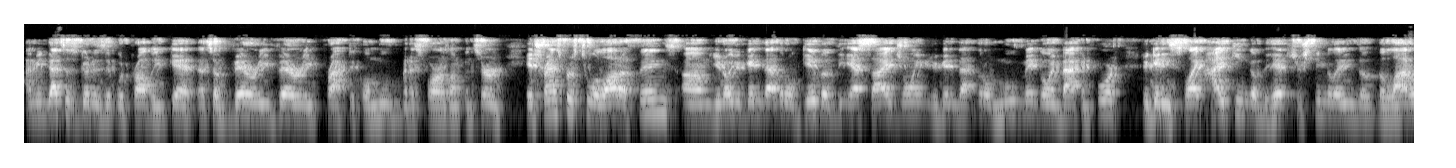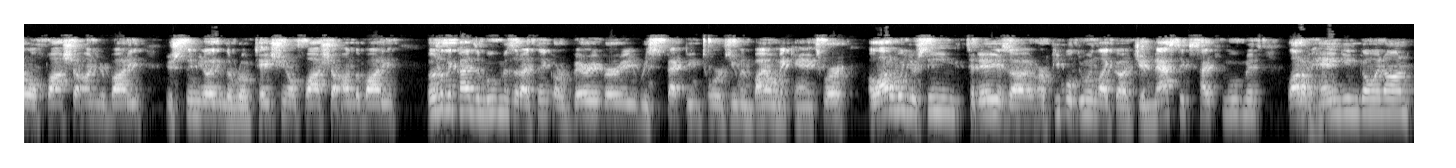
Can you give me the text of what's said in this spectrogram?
I mean, that's as good as it would probably get. That's a very very practical movement as far as I'm concerned. It transfers to a lot of things. Um, you know, you're getting that little give of the SI joint. You're getting that little movement going back and forth. You're getting slight hiking of the hips. You're stimulating the, the lateral fascia on your body. You're stimulating the rotational fascia on the body. Those are the kinds of movements that I think are very, very respecting towards human biomechanics. Where a lot of what you're seeing today is uh, are people doing like uh, gymnastics type movements, a lot of hanging going on.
